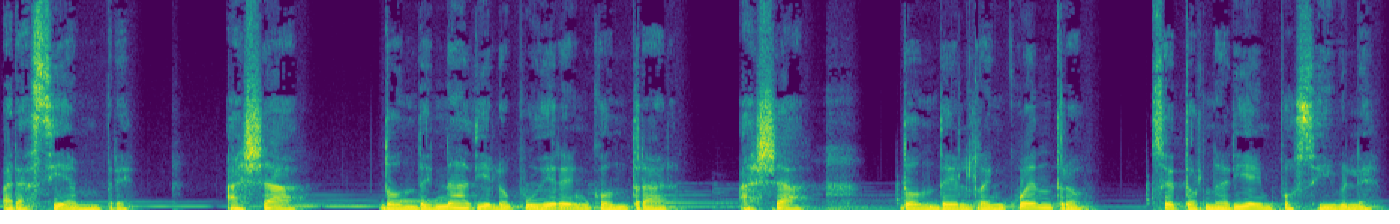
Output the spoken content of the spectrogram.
para siempre, allá donde nadie lo pudiera encontrar, allá donde el reencuentro se tornaría imposible.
